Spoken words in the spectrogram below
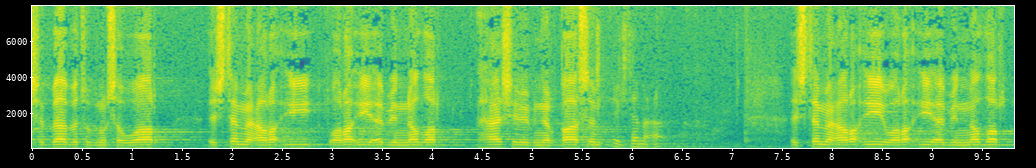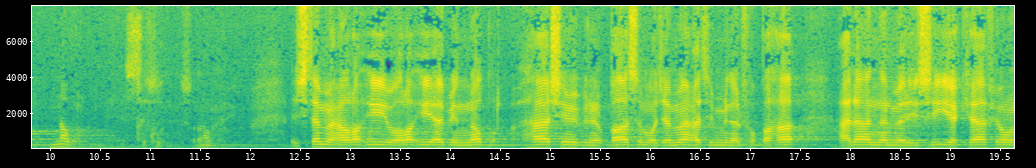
شبابة بن سوار اجتمع رأيي ورأي أبي النضر هاشم بن القاسم. اجتمع اجتمع رأيي ورأي أبي النضر. النظر السكون. اجتمع رأيي ورأي أبي النضر هاشم بن القاسم وجماعة من الفقهاء على أن المريسي كافر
